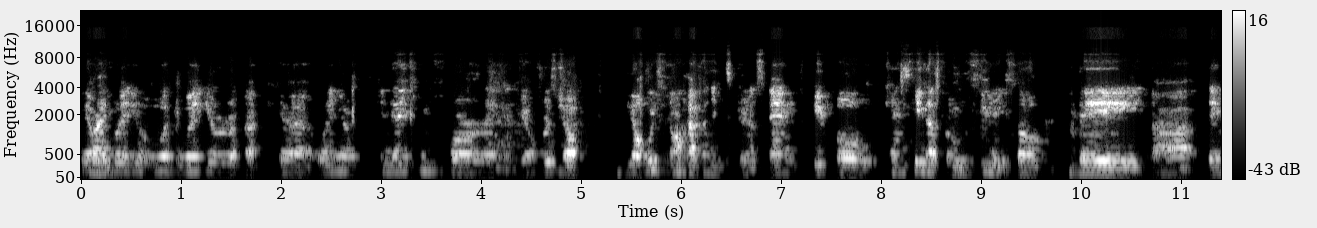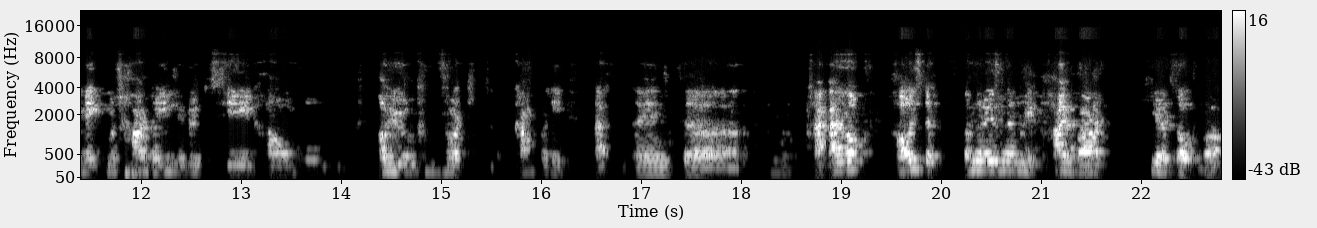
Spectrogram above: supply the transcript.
Yeah, Right. when you when you're uh, uh, when you're engaging for your first job, you always don't have any experience, and people can see that from the CV. So they uh, they make much harder interview to see how how you convert into the company, uh, and uh, I, I don't know how is the unreasonably high bar here. So uh,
